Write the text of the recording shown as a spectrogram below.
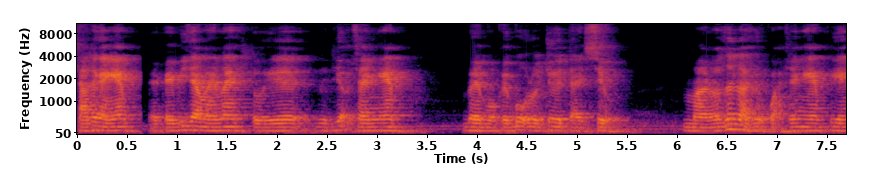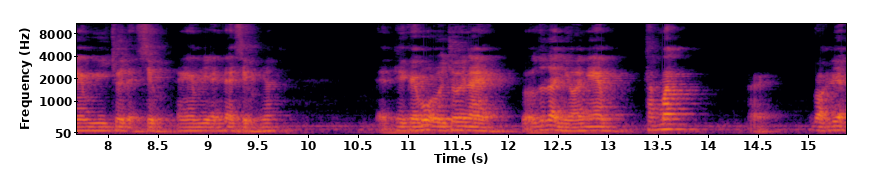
Chào tất cả anh em. Cái video ngày hôm nay tôi ờ, giới thiệu cho anh em về một cái bộ đồ chơi tài xỉu mà nó rất là hiệu quả cho anh em khi anh em đi chơi tài xỉu, anh em đi đánh tài xỉu nhé ờ, thì cái bộ đồ chơi này có rất là nhiều anh em thắc mắc gọi điện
